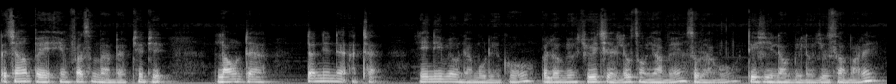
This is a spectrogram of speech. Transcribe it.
တခြားဘယ် investment ပဲဖြစ်ဖြစ် long term တစ်နှစ်နဲ့အထက်ရင်းနှီးမြှုပ်နှံမှုတွေကိုဘယ်လိုမျိုးရွေးချယ်လှုပ်ဆောင်ရမယ်ဆိုတာကိုသိရှိလောက်ပြီလို့ယူဆပါတယ်။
